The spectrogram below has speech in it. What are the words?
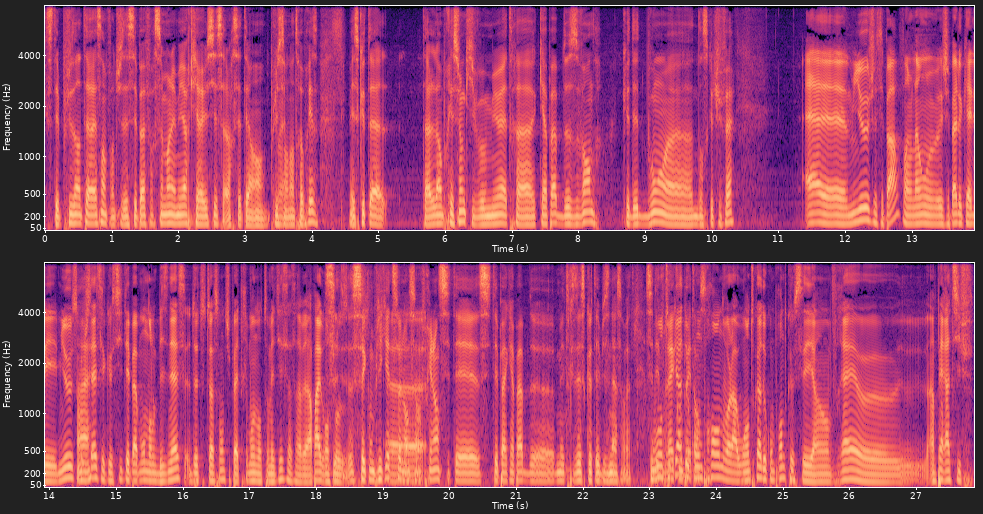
c'était plus intéressant. Enfin, tu disais c'est pas forcément les meilleurs qui réussissent, alors c'était en plus Ouais. en entreprise. Mais est-ce que t'as as, l'impression qu'il vaut mieux être euh, capable de se vendre que d'être bon euh, dans ce que tu fais? Euh, mieux, je sais pas. Enfin, là, on- je sais pas lequel est mieux. Ce que je sais, c'est que si t'es pas bon dans le business, de toute façon, tu peux être très bon dans ton métier, ça servira pas à grand chose. C'est- compliqué de se Euh, lancer en freelance si t'es si pas capable de maîtriser ce côté business en fait. C'est Ou des en tout cas de comprendre, voilà, ou en tout cas de comprendre que c'est un vrai euh, impératif.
